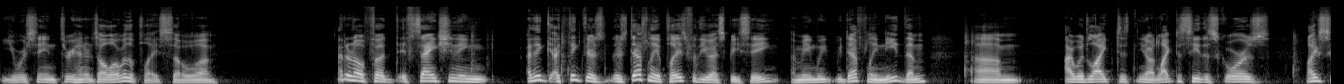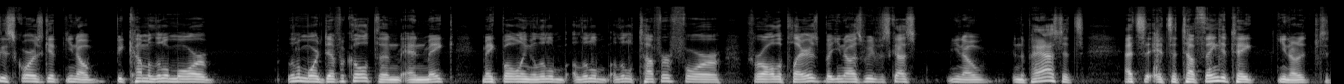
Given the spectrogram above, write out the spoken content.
you were seeing 300s all over the place. So uh, I don't know if uh, if sanctioning. I think I think there's there's definitely a place for the USBC. I mean, we, we definitely need them. Um, I would like to you know I'd like to see the scores I'd like to see scores get you know become a little more a little more difficult and and make make bowling a little a little a little tougher for for all the players. But you know, as we've discussed, you know, in the past, it's it's it's a tough thing to take you know to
